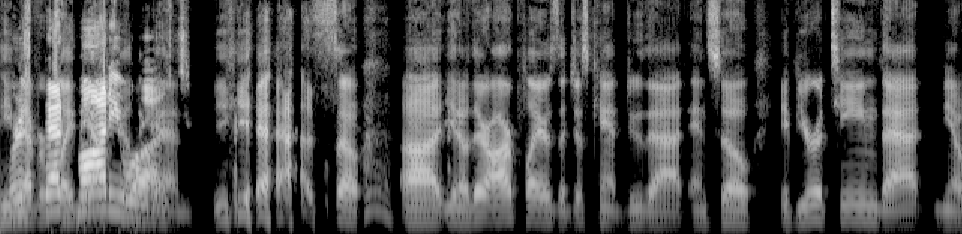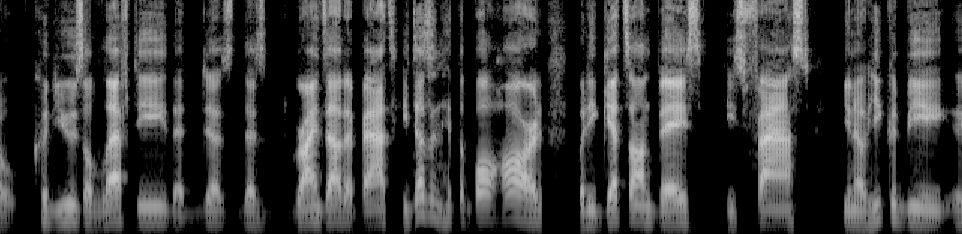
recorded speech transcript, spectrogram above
he Where's never that played body was. Again. Yeah, so uh, you know there are players that just can't do that, and so if you're a team that you know could use a lefty that does does grinds out at bats, he doesn't hit the ball hard, but he gets on base, he's fast. You know, he could be uh,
